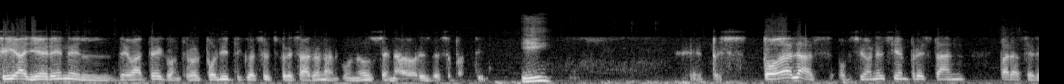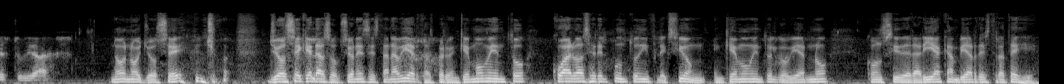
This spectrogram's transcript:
Sí, ayer en el debate de control político eso expresaron algunos senadores de ese partido. ¿Y? Eh, pues todas las opciones siempre están para ser estudiadas. No, no, yo sé, yo, yo sé que las opciones están abiertas, pero ¿en qué momento, cuál va a ser el punto de inflexión? ¿En qué momento el gobierno consideraría cambiar de estrategia?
